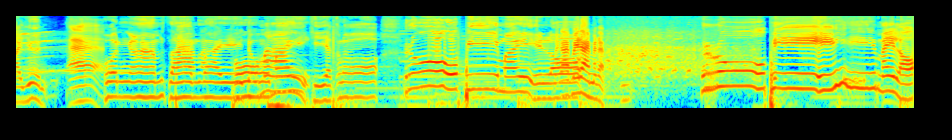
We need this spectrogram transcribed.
วัยยื่นแอคนงามสามวัยโถโถไม่ไม่เขียร์คลอ รูปพี่ไม่หล่อไม่ได้ไม่ได้ไม่ได้รูปพี่ไม่หล่อ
